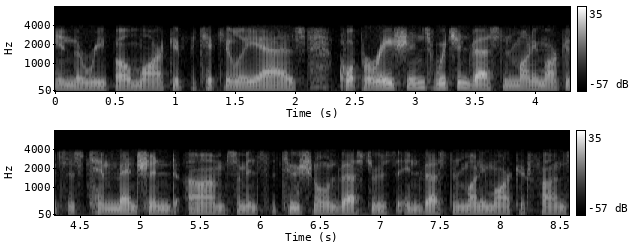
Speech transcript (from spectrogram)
in the repo market, particularly as corporations, which invest in money markets, as Tim mentioned mentioned um, some institutional investors invest in money market funds.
